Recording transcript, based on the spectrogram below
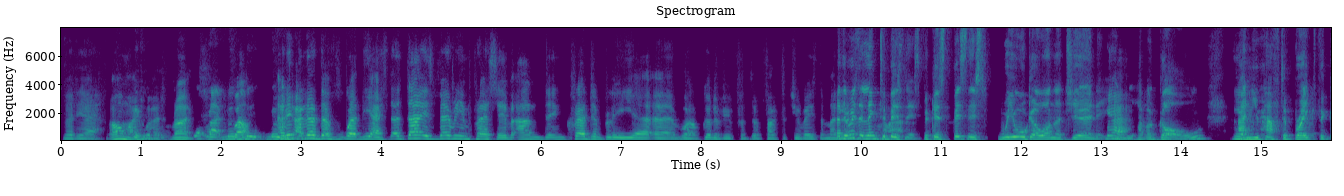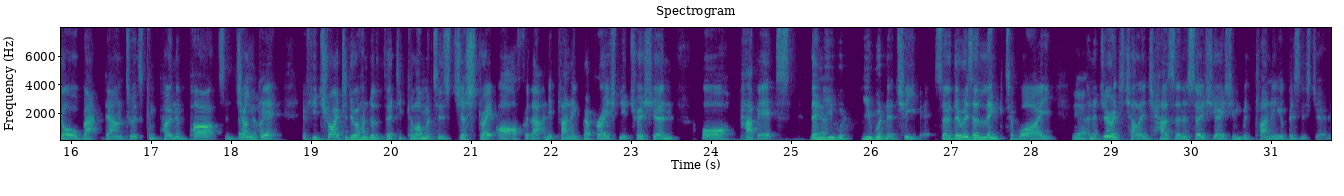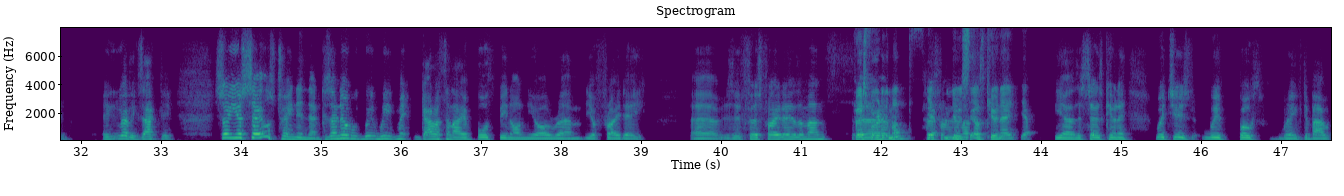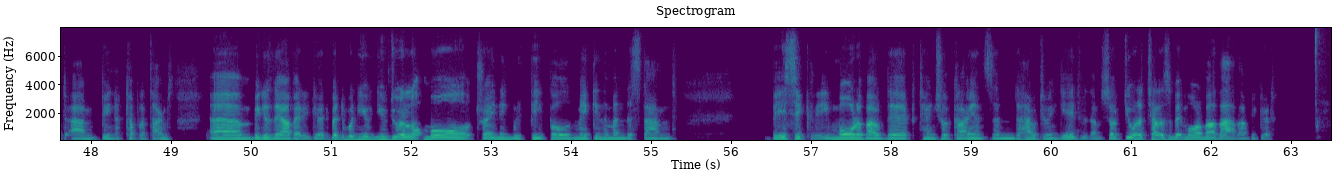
But yeah. Oh my word. Right. Right. Move, well, move, move. and, it- and that- that- well, yes, that, that is very impressive and incredibly uh, uh, well good of you for the fact that you raised the money. But there is a link to business because business, we all go on a journey. Yeah. We have a goal, Yeah. and you have to break the goal back down to its component parts and chunk right. it. If you try to do 130 kilometers just straight off without any planning, preparation, nutrition, or habits, then Yeah. you would you wouldn't achieve it. So there is a link to why yeah. an endurance challenge has an association with planning your business journey. Well, exactly. So your sales training then, because I know we, we Gareth and I have both been on your um your Friday. Uh, is it first Friday of the month? First Friday of the month. Yeah, we do a the sales Q and A. Yep. Yeah, the sales Q and A, which is we've both raved about and been a couple of times, um, because they are very good. But would you you do a lot more training with people, making them understand basically more about their potential clients and how to engage with them. So do you want to tell us a bit more about that? That'd be good.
